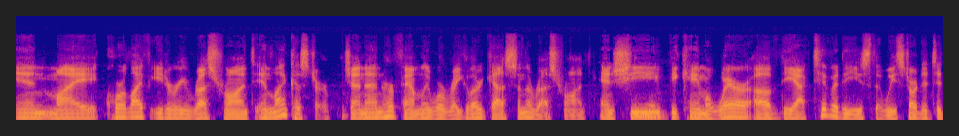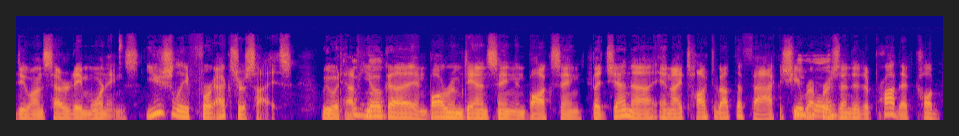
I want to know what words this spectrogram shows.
in my Core Life Eatery restaurant in Lancaster. Jenna and her family were regular guests in the restaurant, and she mm-hmm. became aware of the activities that we started to do on Saturday mornings, usually for exercise. We would have mm-hmm. yoga and ballroom dancing and boxing. But Jenna and I talked about the fact that she mm-hmm. represented a product called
